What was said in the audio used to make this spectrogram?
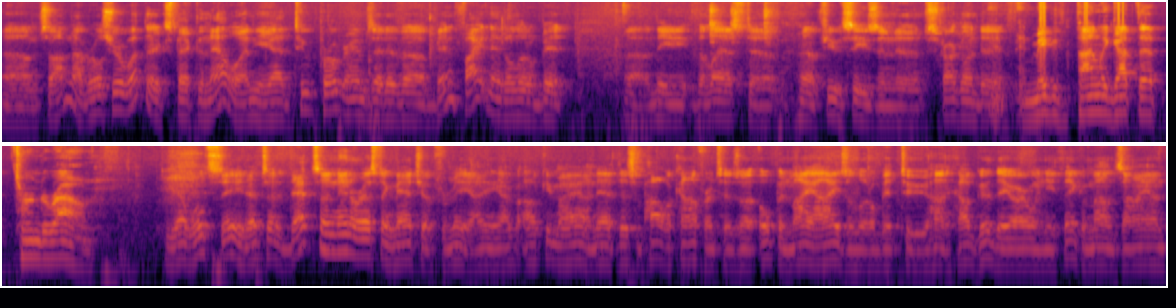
Um, so I'm not real sure what to expect in that one. You had two programs that have uh, been fighting it a little bit. Uh, the the last uh, uh, few seasons, uh, struggling to And maybe finally got that turned around. yeah, we'll see. That's a that's an interesting matchup for me. I I'll keep my eye on that. This Apollo conference has uh, opened my eyes a little bit to how, how good they are when you think of Mount Zion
